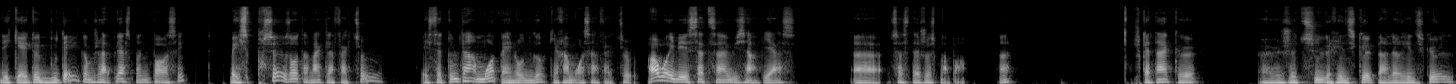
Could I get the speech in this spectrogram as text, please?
de bouteilles, comme j'ai appelé la semaine passée, ben, ils se poussaient eux autres avec la facture. Et c'était tout le temps moi et un autre gars qui ramassait la facture. Ah ouais, des 700, 800 pièces. ça, c'était juste ma part. Hein? Jusqu'à temps que euh, je tue le ridicule par le ridicule,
